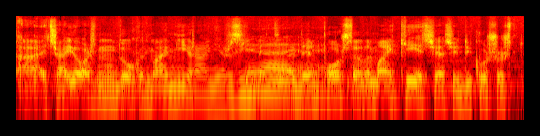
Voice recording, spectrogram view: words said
A, qajo është m'u dukke ma e mira e njerzimit, yeah. edhe në poshtë edhe ma e keqja që dikush është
